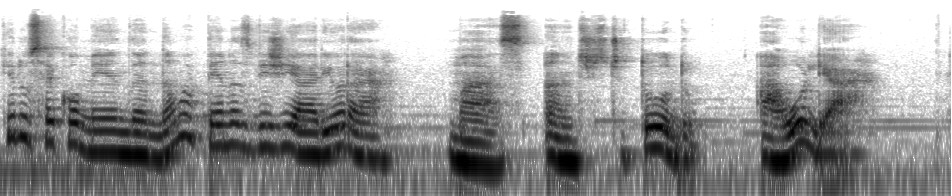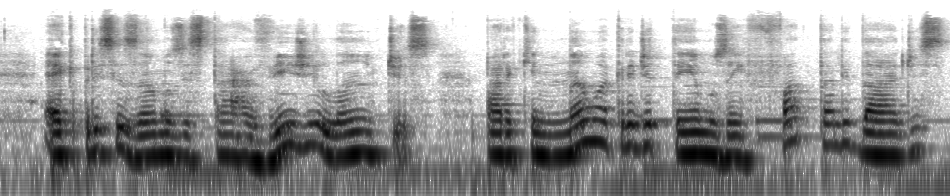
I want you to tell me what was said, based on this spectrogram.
que nos recomenda não apenas vigiar e orar, mas, antes de tudo, a olhar. É que precisamos estar vigilantes para que não acreditemos em fatalidades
